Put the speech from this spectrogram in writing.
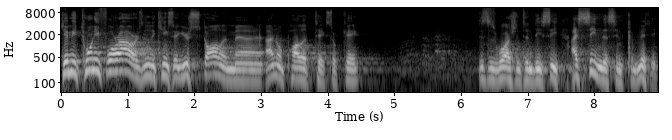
Give me 24 hours. And then the king said, You're stalling, man. I know politics, okay? This is Washington, D.C. I seen this in committee.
